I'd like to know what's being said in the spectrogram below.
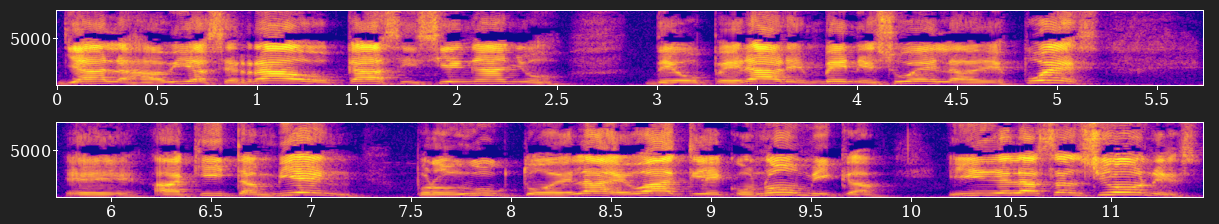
Ya las había cerrado casi 100 años de operar en Venezuela después. Eh, aquí también, producto de la debacle económica y de las sanciones.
